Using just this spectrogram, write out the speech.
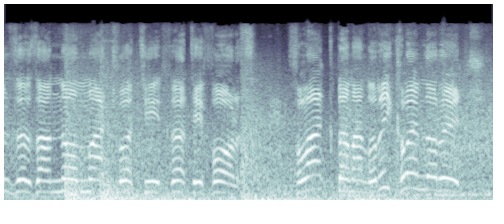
Panzers are no match for T-34s. Flank them and reclaim the ridge!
